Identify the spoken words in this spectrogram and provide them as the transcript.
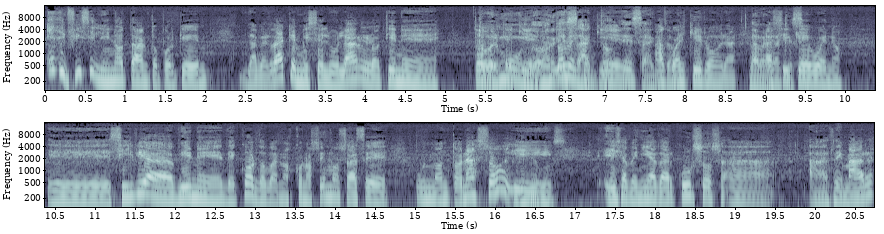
es difícil y no tanto, porque la verdad que mi celular lo tiene todo, Todo el que mundo, quiera, todo el exacto, que quiera, exacto. a cualquier hora. La verdad Así que que, sí. bueno, eh, Silvia viene de Córdoba, nos conocemos hace un montonazo y ella venía a dar cursos a, a Remar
